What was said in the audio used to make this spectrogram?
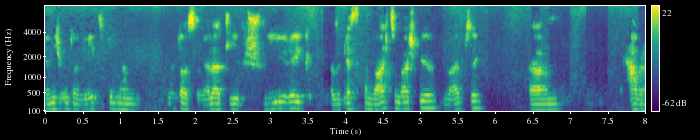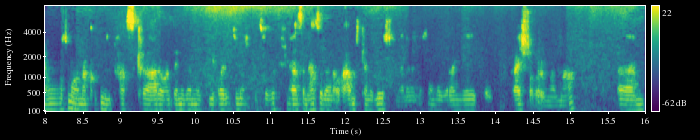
Wenn ich unterwegs bin, dann wird das relativ schwierig. Also gestern war ich zum Beispiel in Leipzig. Ähm, ja, aber dann muss man auch mal gucken, wie passt gerade. Und wenn du dann wie heute zum Beispiel zurückfährst, dann hast du dann auch abends keine Lust mehr. Dann muss man mal sagen, nee, reicht doch irgendwann mal. Ähm,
